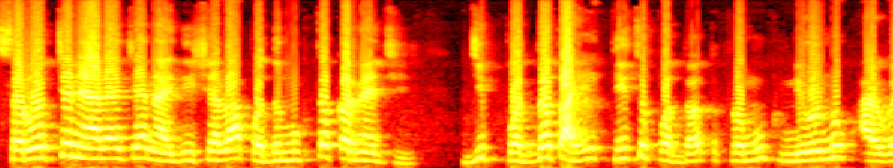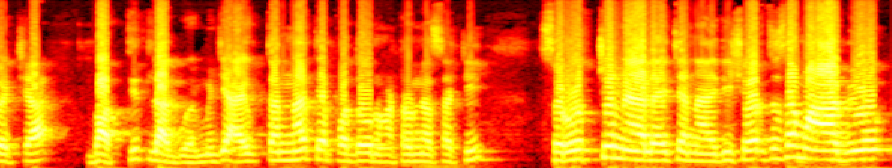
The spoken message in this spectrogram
सर्वोच्च न्यायालयाच्या न्यायाधीशाला पदमुक्त करण्याची जी पद्धत आहे तीच पद्धत प्रमुख निवडणूक आयोगाच्या बाबतीत लागू आहे. म्हणजे आयुक्तांना त्या पदावरून हटवण्यासाठी सर्वोच्च न्यायालयाच्या न्यायाधीशावर जसा महाभियोग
